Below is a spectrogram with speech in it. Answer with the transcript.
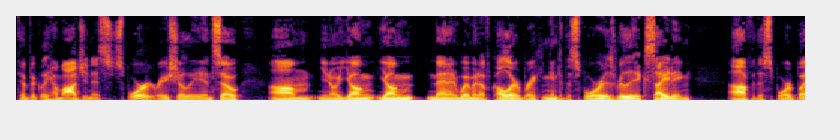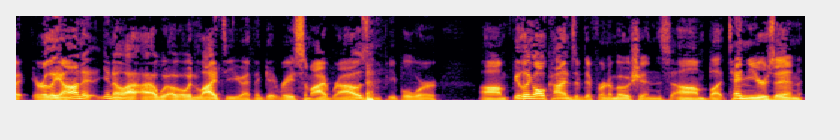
typically homogenous sport racially. And so, um, you know, young young men and women of color breaking into the sport is really exciting uh, for the sport. But early on, it, you know, I I, w- I wouldn't lie to you. I think it raised some eyebrows and people were um, feeling all kinds of different emotions. Um, but 10 years in,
